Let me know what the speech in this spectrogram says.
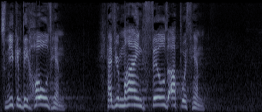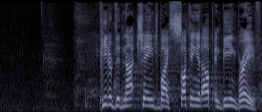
so that you can behold Him, have your mind filled up with Him. Peter did not change by sucking it up and being brave.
